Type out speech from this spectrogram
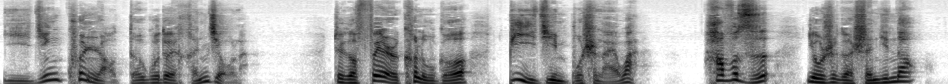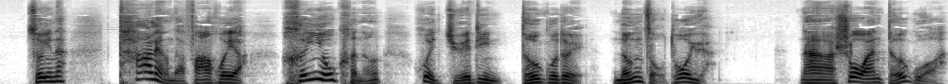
已经困扰德国队很久了。这个菲尔克鲁格毕竟不是莱万，哈弗茨又是个神经刀，所以呢，他俩的发挥啊，很有可能会决定德国队能走多远。那说完德国啊。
